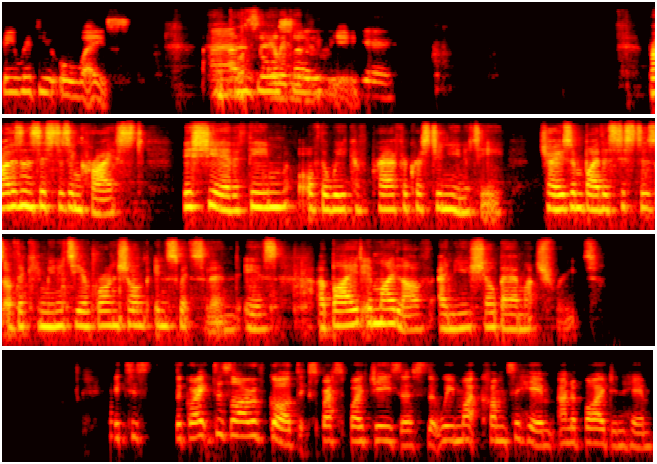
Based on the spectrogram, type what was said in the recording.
be with you always. And, and also, with you. With you. Brothers and sisters in Christ, this year the theme of the Week of Prayer for Christian Unity, chosen by the Sisters of the Community of Grandchamp in Switzerland, is Abide in my love, and you shall bear much fruit. It is the great desire of God expressed by Jesus that we might come to him and abide in him.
